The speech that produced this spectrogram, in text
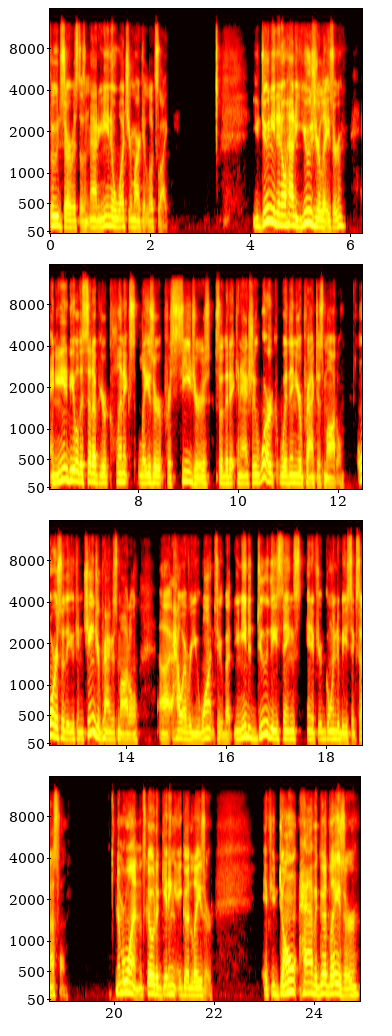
food service, doesn't matter. You need to know what your market looks like. You do need to know how to use your laser, and you need to be able to set up your clinic's laser procedures so that it can actually work within your practice model, or so that you can change your practice model uh, however you want to. But you need to do these things, and if you're going to be successful. Number one, let's go to getting a good laser. If you don't have a good laser,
